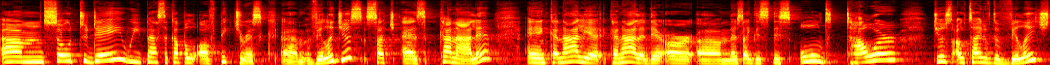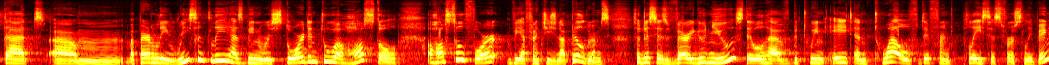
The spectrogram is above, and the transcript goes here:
Um, so today we passed a couple of picturesque um, villages, such as Canale. And Canale, Canale, there are um, there's like this this old tower just outside of the village that um, apparently recently has been restored into a hostel, a hostel for Via Francigena pilgrims. So this is very good news. They will have between eight and twelve different places for sleeping.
